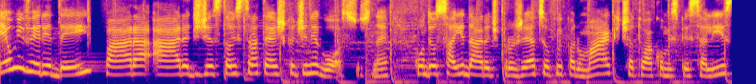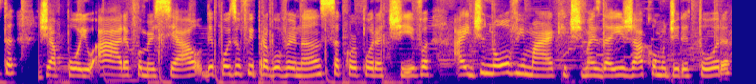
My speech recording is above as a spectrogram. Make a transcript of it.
eu enveredei para a área de gestão estratégica de negócios, né? Quando eu saí da área de projetos, eu fui para o marketing, atuar como especialista de apoio à área comercial. Depois eu fui para a governança corporativa, aí de novo em marketing, mas daí já como diretora.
